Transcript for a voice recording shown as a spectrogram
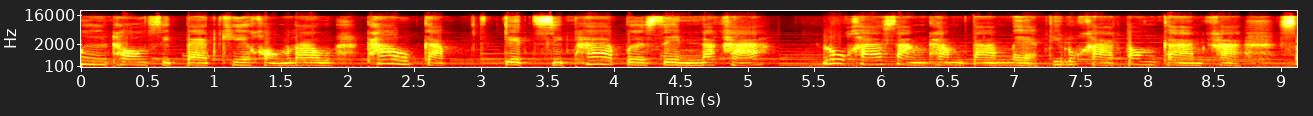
มือทอง 18K ของเราเท่ากับ 75%นะคะลูกค้าสั่งทำตามแบบที่ลูกค้าต้องการค่ะ ไซ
